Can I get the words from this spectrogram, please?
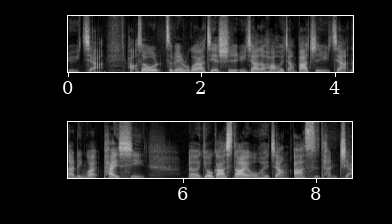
瑜伽。好，所以我这边如果要解释瑜伽的话，会讲八支瑜伽。那另外派系，呃，Yoga Style 我会讲阿斯坦加。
